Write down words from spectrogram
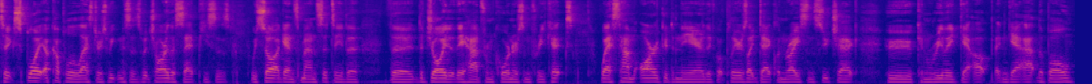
to exploit a couple of Leicester's weaknesses, which are the set pieces. We saw against Man City the the the joy that they had from corners and free kicks. West Ham are good in the air. They've got players like Declan Rice and Souček who can really get up and get at the ball.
